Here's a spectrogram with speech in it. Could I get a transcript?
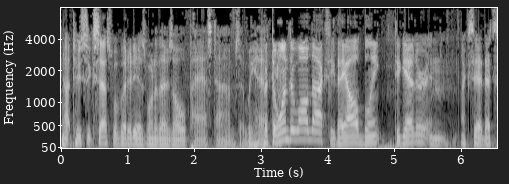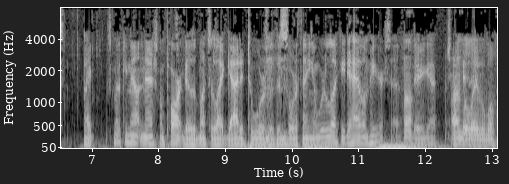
not too successful, but it is one of those old pastimes that we have. But the ones at Wall Doxey, they all blink together, and like I said, that's like Smoky Mountain National Park does a bunch of like guided tours mm-hmm. with this mm-hmm. sort of thing, and we're lucky to have them here. So huh. there you go. Check Unbelievable.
